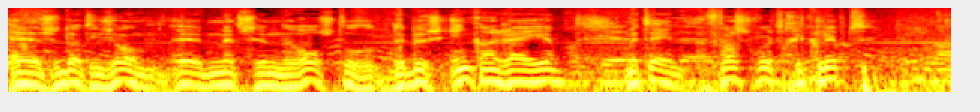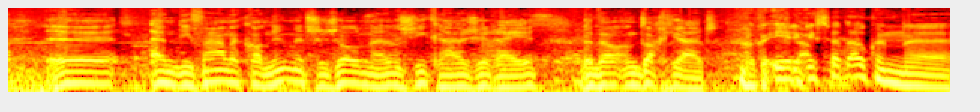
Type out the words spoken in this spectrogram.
Eh, zodat die zoon eh, met zijn rolstoel de bus in kan rijden. Meteen vast wordt geklipt. eh, en die vader kan nu met zijn zoon naar een ziekenhuis rijden. Er wel een dagje uit. Oké, Erik, is dat ook een, eh,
